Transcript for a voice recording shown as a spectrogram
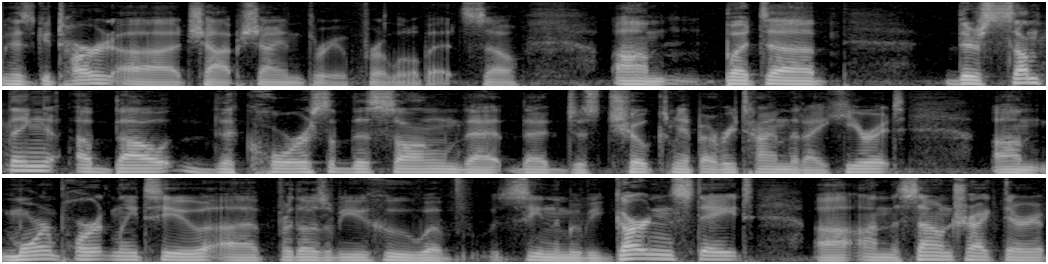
his guitar uh, chop shine through for a little bit. So, um, but. Uh, there's something about the chorus of this song that that just chokes me up every time that I hear it. Um, more importantly, too, uh, for those of you who have seen the movie Garden State, uh, on the soundtrack there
